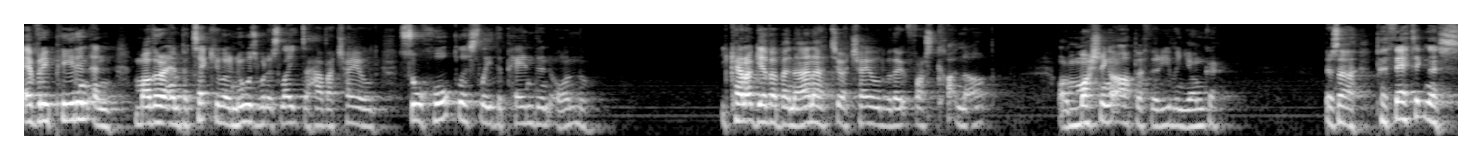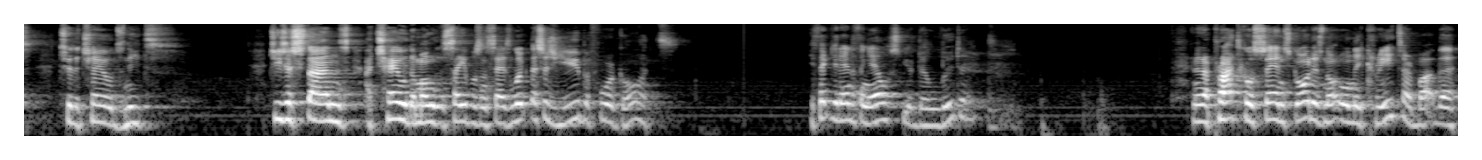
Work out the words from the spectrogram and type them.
Every parent and mother in particular knows what it's like to have a child so hopelessly dependent on them. You cannot give a banana to a child without first cutting it up or mushing it up if they're even younger. There's a patheticness to the child's needs. Jesus stands a child among the disciples and says, Look, this is you before God. You think you're anything else? You're deluded. And in a practical sense, God is not only creator, but the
